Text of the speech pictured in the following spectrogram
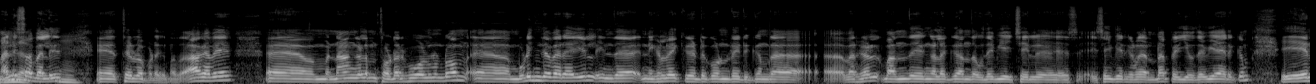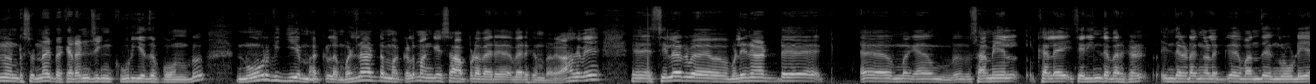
மனுஷ வலு அஹ், தேவைப்படுகிறது. ஆகவே நாங்களும் தொடர்பு கொள்கின்றோம். முடிந்த வரையில் இந்த நிகழ்வை கேட்டுக்கொண்டு இருக்கின்றவர்கள் வந்து எங்களுக்கு அந்த உதவியை செய் செய்வீர்கள் என்றால் பெரிய உதவியாக இருக்கும். ஏனென்று சொன்னால் இப்போ கரண் சிங் கூறியது போன்று நோர்விஜிய மக்களும் வெளிநாட்டு மக்களும் அங்கே சாப்பிட வரு வருகின்றார்கள் ஆகவே சிலர் வெளிநாட்டு சமையல் கலை தெரிந்தவர்கள் இந்த இடங்களுக்கு வந்து எங்களுடைய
